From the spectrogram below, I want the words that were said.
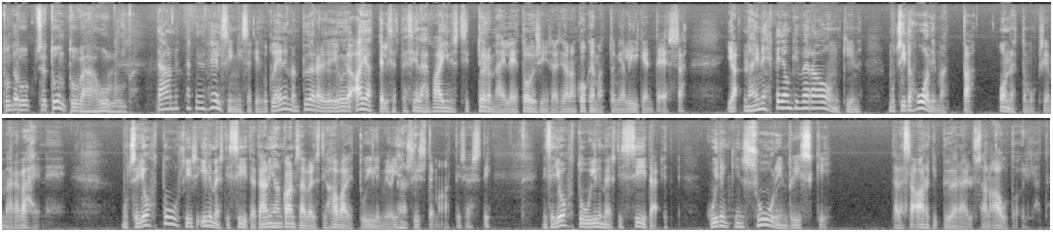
Tuntuu, se tuntuu vähän hullulta tämä on nyt näkynyt Helsingissäkin, kun tulee enemmän pyöräilijöitä, joilla ajattelisi, että siellähän vain ihmiset sitten törmäilee toisiinsa ja siellä on kokemattomia liikenteessä. Ja näin ehkä jonkin verran onkin, mutta siitä huolimatta onnettomuuksien määrä vähenee. Mutta se johtuu siis ilmeisesti siitä, tämä on ihan kansainvälisesti havaittu ilmiö ihan systemaattisesti, niin se johtuu ilmeisesti siitä, että kuitenkin suurin riski tällaisessa arkipyöräilyssä on autoilijat.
